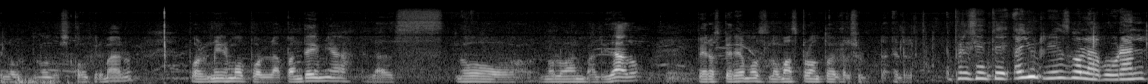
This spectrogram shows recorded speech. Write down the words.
nos confirmaron, por mismo por la pandemia, las, no, no lo han validado, pero esperemos lo más pronto el resultado. Presidente, ¿hay un riesgo laboral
